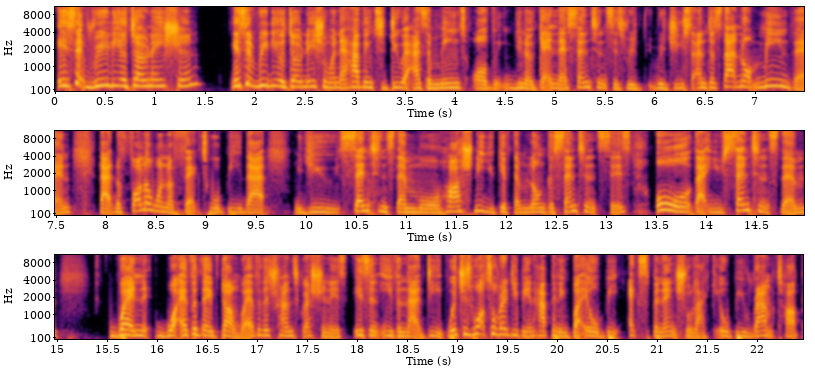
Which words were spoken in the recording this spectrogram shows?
is it really a donation? Is it really a donation when they're having to do it as a means of, you know, getting their sentences re- reduced? And does that not mean then that the follow-on effect will be that you sentence them more harshly, you give them longer sentences, or that you sentence them when whatever they've done, whatever the transgression is, isn't even that deep, which is what's already been happening, but it will be exponential. Like it will be ramped up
